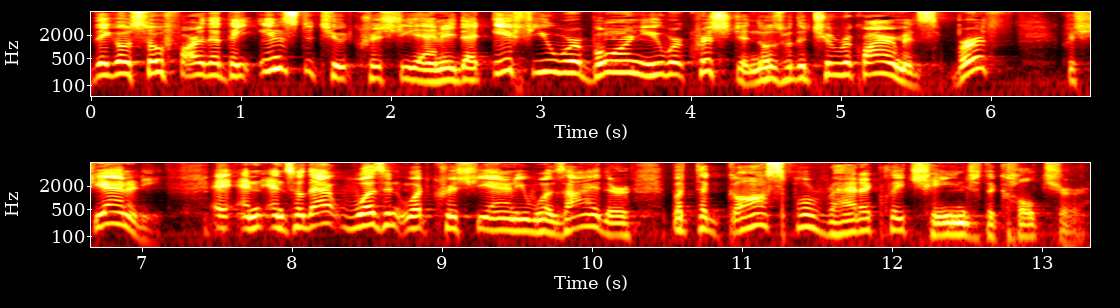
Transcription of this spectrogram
they go so far that they institute Christianity that if you were born, you were Christian. Those were the two requirements birth Christianity. And, and, and, so that wasn't what Christianity was either, but the gospel radically changed the culture.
